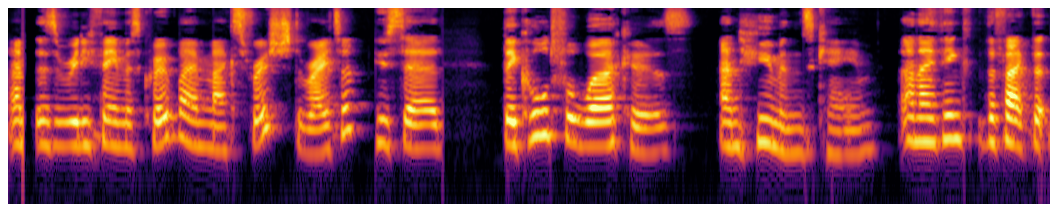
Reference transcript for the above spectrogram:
And there's a really famous quote by Max Frisch, the writer, who said, They called for workers and humans came. And I think the fact that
